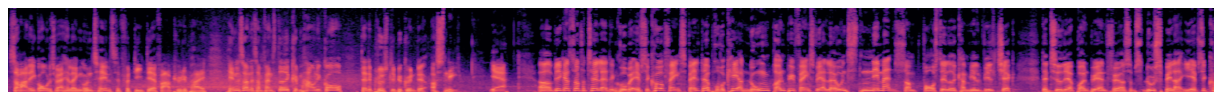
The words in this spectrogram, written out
så var det i går desværre heller ingen undtagelse, fordi det erfarer PewDiePie. Hændelserne, som fandt sted i København i går, da det pludselig begyndte at sne. Ja, og vi kan så fortælle, at en gruppe FCK-fans valgte at provokere nogle Brøndby-fans ved at lave en snemand, som forestillede Kamil Vilcek, den tidligere Brøndby-anfører, som nu spiller i FCK.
